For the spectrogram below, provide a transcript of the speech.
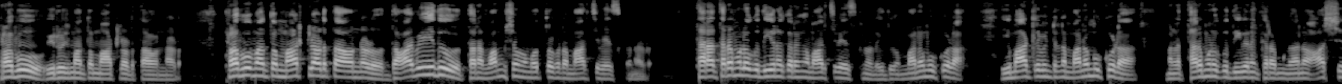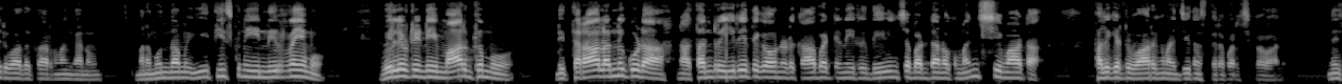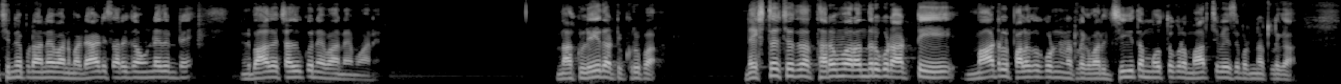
ప్రభు ఈరోజు మనతో మాట్లాడుతూ ఉన్నాడు. ప్రభు మనతో మాట్లాడుతూ ఉన్నాడు. దావీదు తన వంశం మొత్తం కూడా మార్చి వేసుకున్నాడు తరతరములకు దీవెనకరంగా మార్చి వేసుకున్నాడు ఇది మనము కూడా ఈ మాటలు వింటున్న మనము కూడా మన తరములకు దీవెనకరంగాను ఆశీర్వాద కారణంగాను మనముందాము. ఈ తీసుకునే ఈ నిర్ణయము వెళ్ళేటి నీ మార్గము నీ తరాలన్నీ కూడా నా తండ్రి ఈ రీతిగా ఉన్నాడు కాబట్టి నీకు దీవించబడ్డాను ఒక మంచి మాట పలికెట్టు వారంగా మన జీవితం స్థిరపరచుకోవాలి. నేను చిన్నప్పుడు అనేవాను మా డాడీ సరిగ్గా ఉండేది ఉంటే నేను బాగా చదువుకునేవానేమో అని. నాకు లేదు అట్టి కృప. నెక్స్ట్ వచ్చే తరం వారందరూ కూడా అట్టి మాటలు పలకకుండానట్లుగా వారి జీవితం మొత్తం కూడా మార్చివేసబడినట్లుగా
